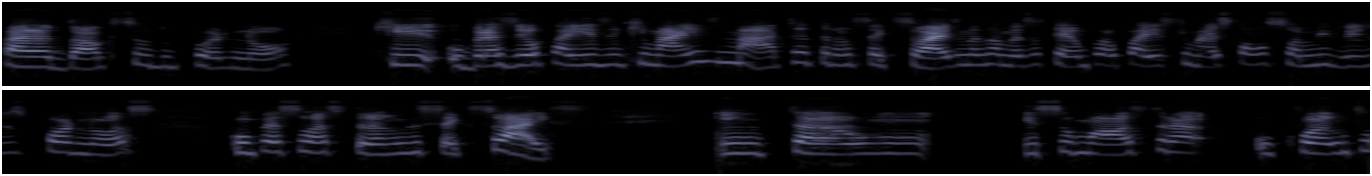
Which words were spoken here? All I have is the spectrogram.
paradoxo do pornô, que o Brasil é o país em que mais mata transexuais, mas ao mesmo tempo é o país que mais consome vídeos pornôs com pessoas trans e sexuais. Então, isso mostra o quanto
